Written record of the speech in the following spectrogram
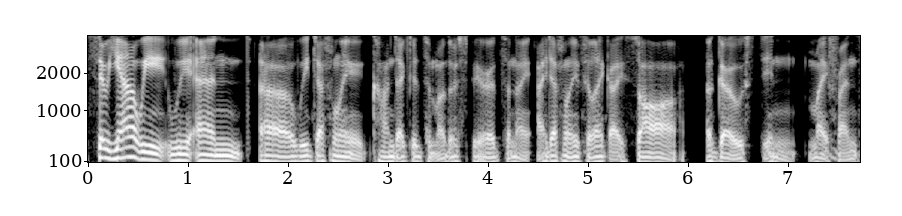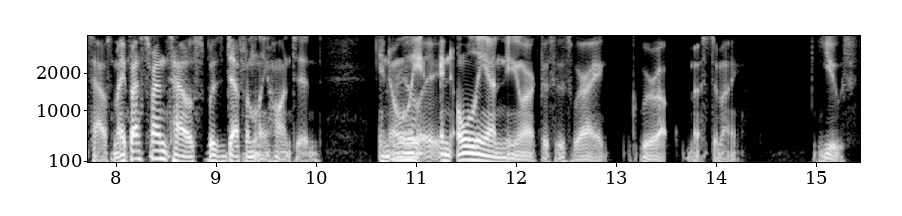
so yeah, we we and uh, we definitely contacted some other spirits, and I, I definitely feel like I saw a ghost in my friend's house. My best friend's house was definitely haunted in Ole Really? in Olean, New York. This is where I grew up most of my youth.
